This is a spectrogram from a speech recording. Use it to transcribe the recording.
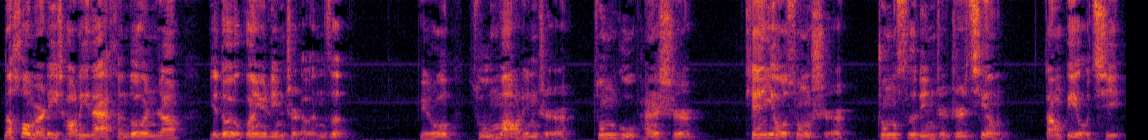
那后面历朝历代很多文章也都有关于林指的文字。比如“足茂林趾，宗固磐石，天佑宋史，中司林指之庆，当必有期”，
